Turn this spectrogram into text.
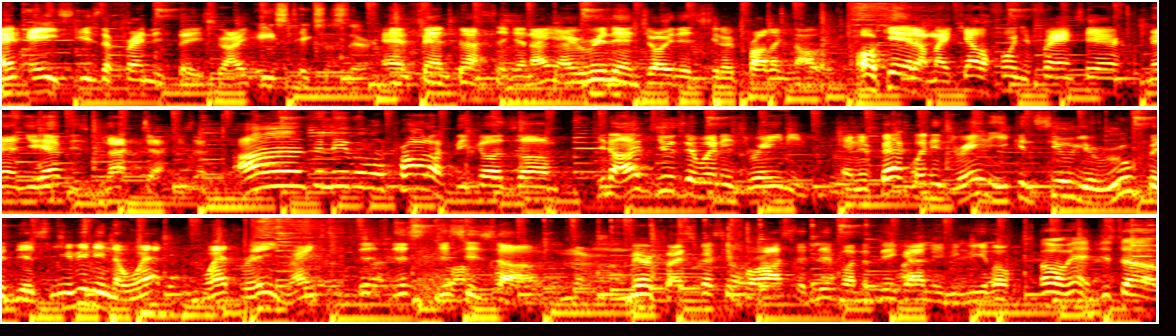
And Ace is the friendly face, right? Ace takes us there. And fantastic, and I, I really enjoy this, you know, product knowledge. Okay, now my California friends here, man, you have this blackjack. It's an unbelievable product because, um, you know, I've used it when it's raining. And in fact, when it's raining, you can seal your roof with this, even in the wet, wet rain, right? This, this, this is uh, a miracle, especially for us that live on the Big Island in Hilo. Oh man, just a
